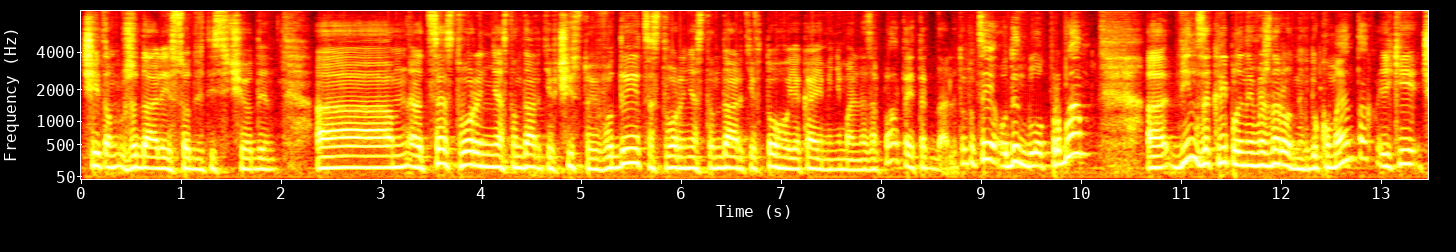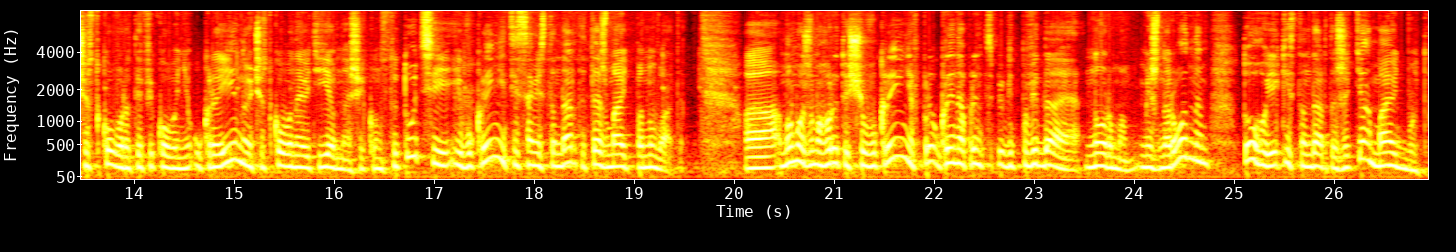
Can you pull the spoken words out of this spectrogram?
чи там вже далі ISO 2001. Е, Це створення стандартів чистої води, це створення стандартів того, яка є мінімальна зарплата і так далі. Тобто це є один блок проблем. Він закріплений в міжнародних документах, які частково ратифіковані Україною, частково навіть є в нашій конституції, і в Україні ці самі стандарти теж мають панувати. Ми можемо говорити, що в Україні Україна в принципі відповідає нормам міжнародним того, які стандарти життя мають бути.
